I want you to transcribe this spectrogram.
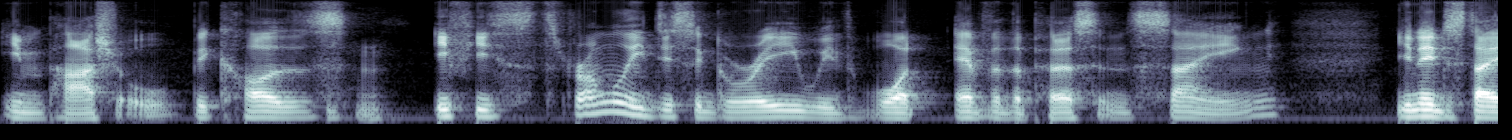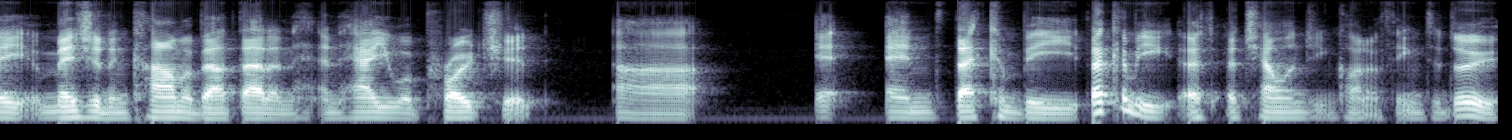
impartial because mm-hmm if you strongly disagree with whatever the person's saying, you need to stay measured and calm about that and, and how you approach it. Uh, and that can be that can be a, a, challenging kind of thing to do.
